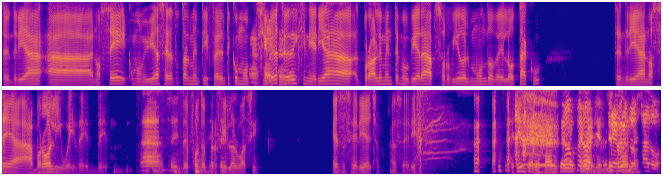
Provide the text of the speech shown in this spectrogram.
Tendría a, no sé, como mi vida sería totalmente diferente, como Ajá, si hubiera estudiado ingeniería, probablemente me hubiera absorbido el mundo del otaku. Tendría, no sé, a, a Broly, güey, de, de, Ah, sí. de foto de Sí, sí. perfil o algo así. Eso sería, hecho, eso sería. Es interesante No, lo que pero- la gente Lego pone. enojado.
